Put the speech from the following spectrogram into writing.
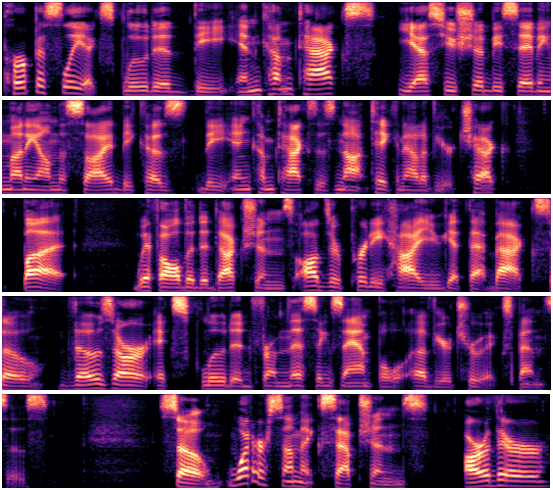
purposely excluded the income tax. Yes, you should be saving money on the side because the income tax is not taken out of your check, but with all the deductions, odds are pretty high you get that back. So those are excluded from this example of your true expenses. So what are some exceptions? Are there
